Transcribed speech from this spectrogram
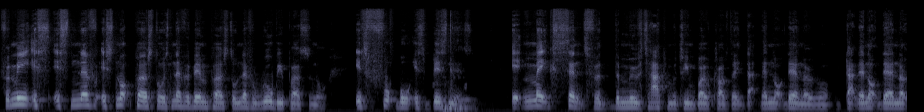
for me, it's it's never it's not personal, it's never been personal, never will be personal. It's football, it's business. It makes sense for the move to happen between both clubs. They that they're not there no that they're not there no,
